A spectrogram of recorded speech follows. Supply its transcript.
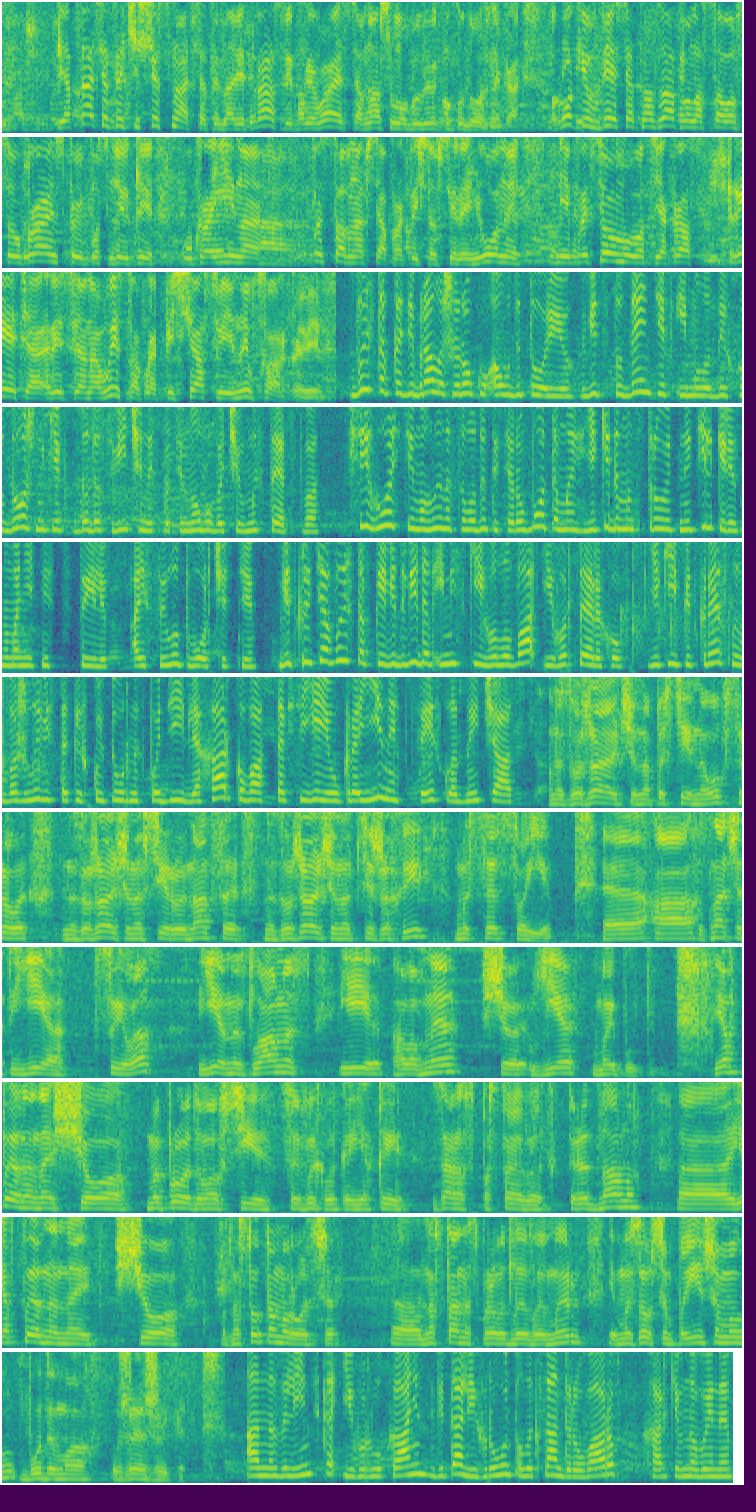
15 чи 16 навіть раз відкривається в нашому будинку художника. Років 10 назад вона стала всеукраїнською, оскільки Україна представлена вся, практично всі регіони. І при цьому, от якраз третя різдвяна виставка під час війни в Харкові. Виставка зібрала широку аудиторію від студентів і молодих художників до досвідчених поціновувачів мистецтва. Всі гості могли насолодитися роботами, які демонструють не тільки різноманітність стилів, а й силу творчості. Відкриття виставки відвідав і міський голова Ігор Терехов, який підкреслив важливість таких культурних подій для Харкова та всієї України в цей складний час. Незважаючи на постійні обстріли, незважаючи на всі руйнації, незважаючи на ці жахи, мистецтво є. Е, а значить, є сила, є незламність, і головне, що є майбутнє. Я впевнений, що ми пройдемо всі ці виклики, які зараз поставили перед нами. Е, Я впевнений, що в наступному році е, настане справедливий мир, і ми зовсім по-іншому будемо вже жити. Анна Зелінська, Ігор Луханін, Віталій Грунь, Олександр Уваров. Харків новини.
